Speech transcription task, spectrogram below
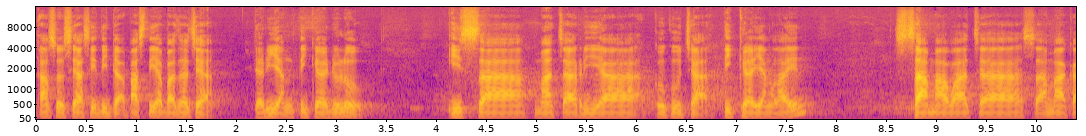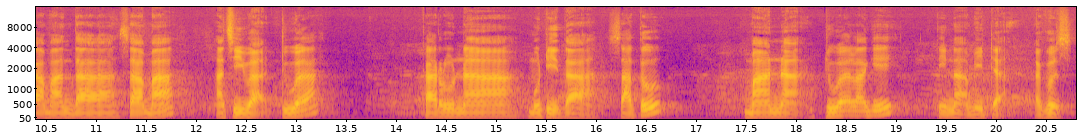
asosiasi tidak pasti apa saja? Dari yang tiga dulu. Isa, Macaria, Kukuca. Tiga yang lain. Sama wajah, sama kamanta, sama ajiwa. Dua, karuna, mudita. Satu, mana. Dua lagi, tina mida. Bagus.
